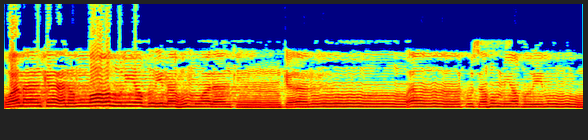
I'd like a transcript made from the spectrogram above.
وما كان الله ليظلمهم ولكن كانوا أنفسهم يظلمون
